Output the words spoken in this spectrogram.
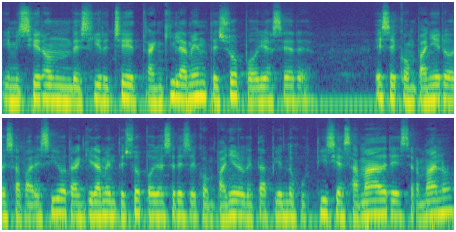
y me hicieron decir, che, tranquilamente yo podría ser ese compañero desaparecido, tranquilamente yo podría ser ese compañero que está pidiendo justicia, esa madre, ese hermano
